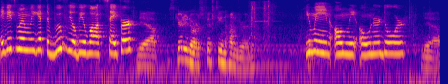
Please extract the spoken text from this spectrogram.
At least when we get the roof, you'll be a lot safer. Yeah. Security door is 1500. You mean only owner door? Yeah.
